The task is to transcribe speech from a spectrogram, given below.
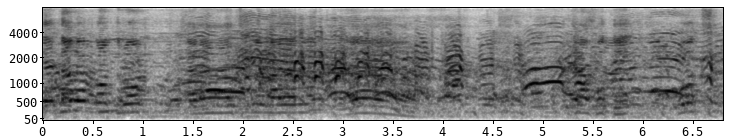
était dans le contrôle. Elle a tiré Elle a voté.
